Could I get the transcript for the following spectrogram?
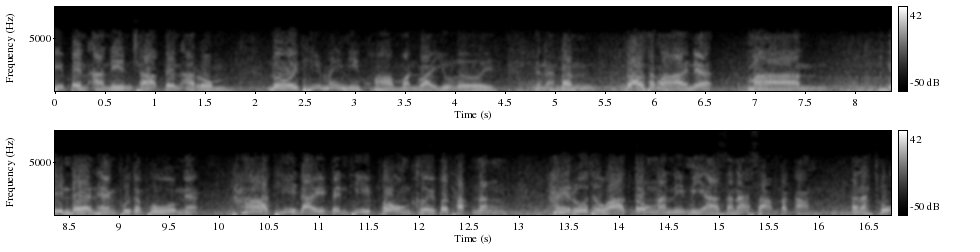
ที่เป็นอาเนนชะเป็นอารมณ์ โดยที่ไม่มีความหวั่นไหวอยู่เลยเนี่ยนะท่านเราทั้งหลายเนี่ยมาดินแดนแห่งพุทธภูมิเนี่ย ถ้าที่ใดเป็นที่พระองค์เคยประทับนั่ง ให้รู้เถอะว่าตรงนั้นนี่มีอาสนะสามประการนะทุก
